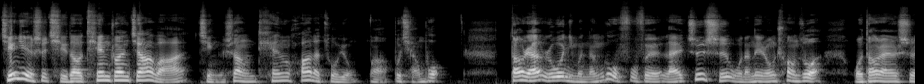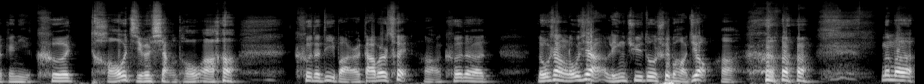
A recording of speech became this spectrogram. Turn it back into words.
仅仅是起到添砖加瓦、锦上添花的作用啊，不强迫。当然，如果你们能够付费来支持我的内容创作，我当然是给你磕好几个响头啊，磕的地板儿嘎嘣脆啊，磕的楼上楼下邻居都睡不好觉啊。哈哈哈那么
